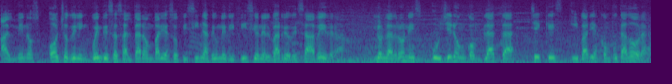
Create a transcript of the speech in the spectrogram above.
Al menos ocho delincuentes asaltaron varias oficinas de un edificio en el barrio de Saavedra. Los ladrones huyeron con plata, cheques y varias computadoras.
